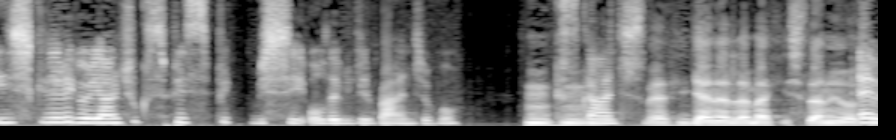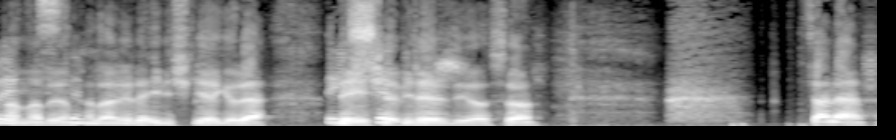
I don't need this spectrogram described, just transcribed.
ilişkilere göre yani çok spesifik bir şey olabilir bence bu. Hı hı. Kıskanç. Belki genellemek istemiyorsun Evet, anladığım kadarıyla. ilişkiye göre Değişebilir. değişebilir diyorsun. Caner.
